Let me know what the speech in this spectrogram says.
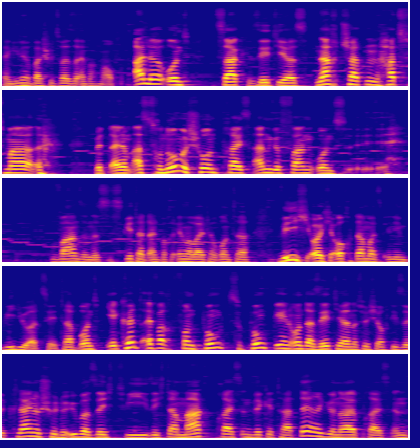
dann gehen wir beispielsweise einfach mal auf alle und zack, seht ihr es. Nachtschatten hat mal mit einem astronomisch hohen Preis angefangen und... Äh, Wahnsinn ist. Es geht halt einfach immer weiter runter, wie ich euch auch damals in dem Video erzählt habe. Und ihr könnt einfach von Punkt zu Punkt gehen und da seht ihr natürlich auch diese kleine schöne Übersicht, wie sich der Marktpreis entwickelt hat, der Regionalpreis in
